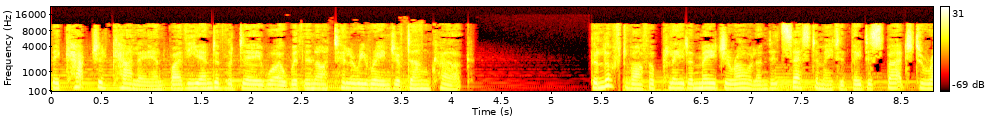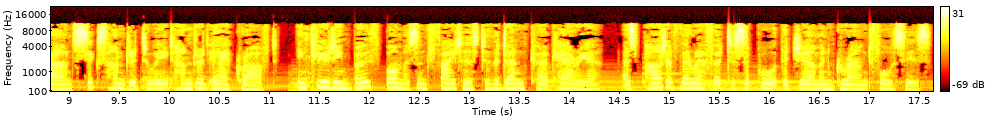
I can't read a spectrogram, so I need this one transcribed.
They captured Calais and by the end of the day were within artillery range of Dunkirk. The Luftwaffe played a major role and it's estimated they dispatched around 600 to 800 aircraft, including both bombers and fighters to the Dunkirk area, as part of their effort to support the German ground forces.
